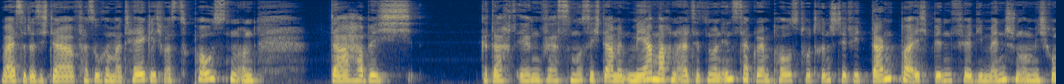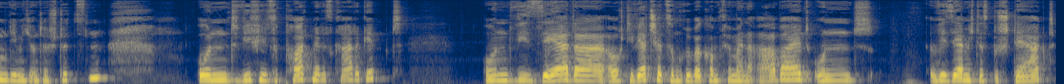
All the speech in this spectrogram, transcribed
weißt du, dass ich da versuche, immer täglich was zu posten. Und da habe ich gedacht, irgendwas muss ich damit mehr machen als jetzt nur ein Instagram-Post, wo drin steht, wie dankbar ich bin für die Menschen um mich rum, die mich unterstützen und wie viel Support mir das gerade gibt und wie sehr da auch die Wertschätzung rüberkommt für meine Arbeit und wie sehr mich das bestärkt.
